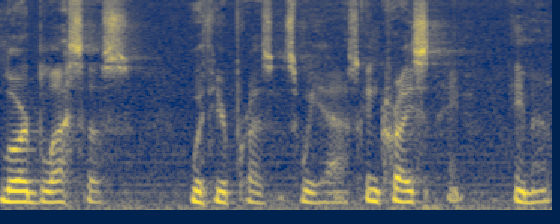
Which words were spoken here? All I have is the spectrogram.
Lord, bless us with your presence, we ask. In Christ's name, amen.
